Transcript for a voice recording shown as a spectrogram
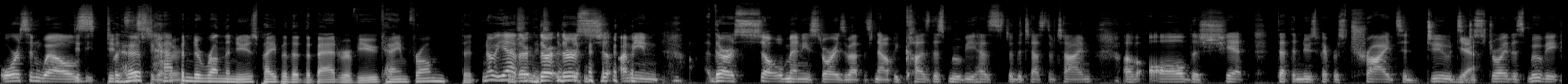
Orson Welles Did, did Hearst happen to run the newspaper that the bad review came from? That No, yeah, there, there, there's. So, I mean, there are so many stories about this now because this movie has stood the test of time of all the shit that the newspapers tried to do to Yeah. destroy this movie.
